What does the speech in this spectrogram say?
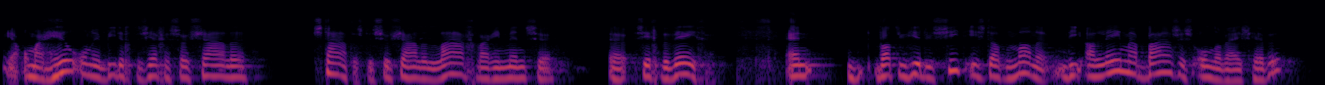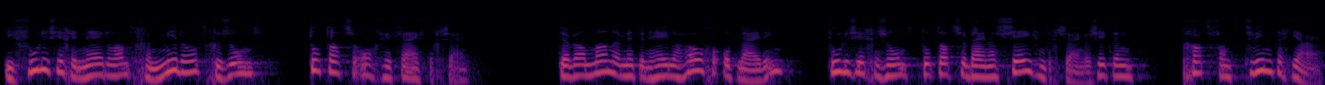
ja, om maar heel oneerbiedig te zeggen, sociale status, de sociale laag waarin mensen eh, zich bewegen. En wat u hier dus ziet is dat mannen die alleen maar basisonderwijs hebben, die voelen zich in Nederland gemiddeld gezond totdat ze ongeveer 50 zijn. Terwijl mannen met een hele hoge opleiding voelen zich gezond totdat ze bijna 70 zijn. Er zit een gat van 20 jaar.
